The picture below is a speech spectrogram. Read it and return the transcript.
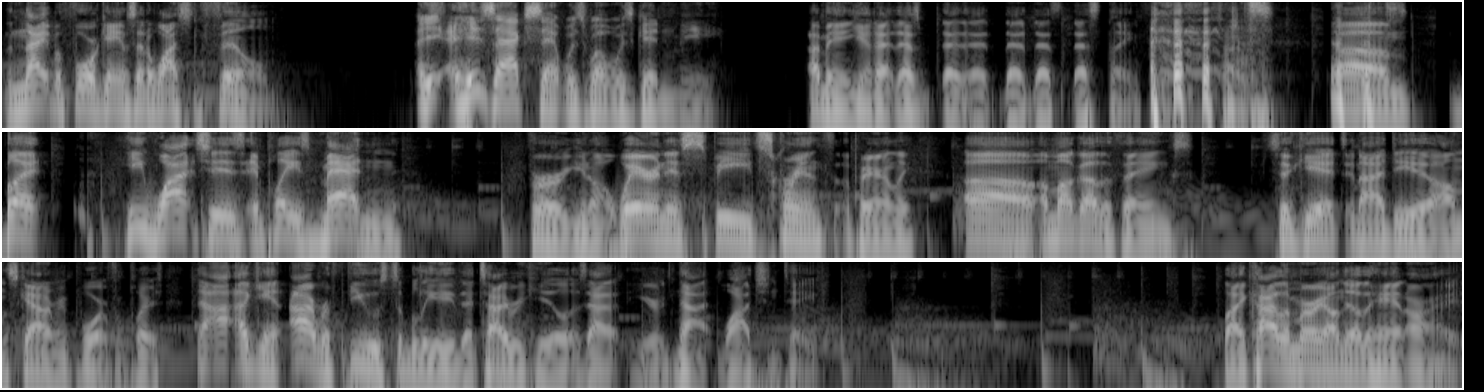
the night before games instead of watching film. His accent was what was getting me. I mean, yeah, that that's that, that, that that's that's the thing. for Tyreek. um, but he watches and plays Madden for you know awareness, speed, strength, apparently, uh, among other things, to get an idea on the scouting report for players. Now, I, again, I refuse to believe that Tyreek Hill is out here not watching tape. Like Kyler Murray, on the other hand, all right,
